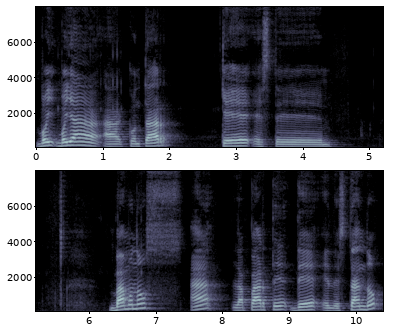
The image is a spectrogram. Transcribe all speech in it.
voy, voy a, contar que este. Vámonos a la parte del el stand-up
